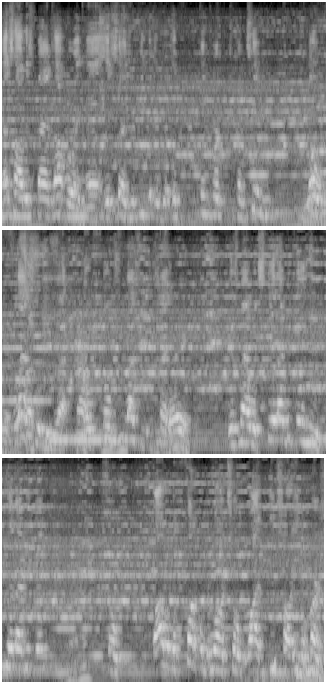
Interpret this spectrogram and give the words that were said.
That's how this man's operate, man. It says if, you, if, if things were to continue, no flesh would be left. No, no flesh would be saved. This man would steal everything, he would kill everything. So why would the fuck would the Lord show why Esau even mercy,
